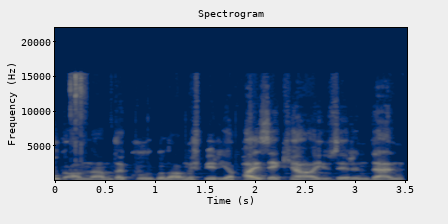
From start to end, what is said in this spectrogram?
bu anlamda kurgulanmış bir yapay zeka üzerinden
